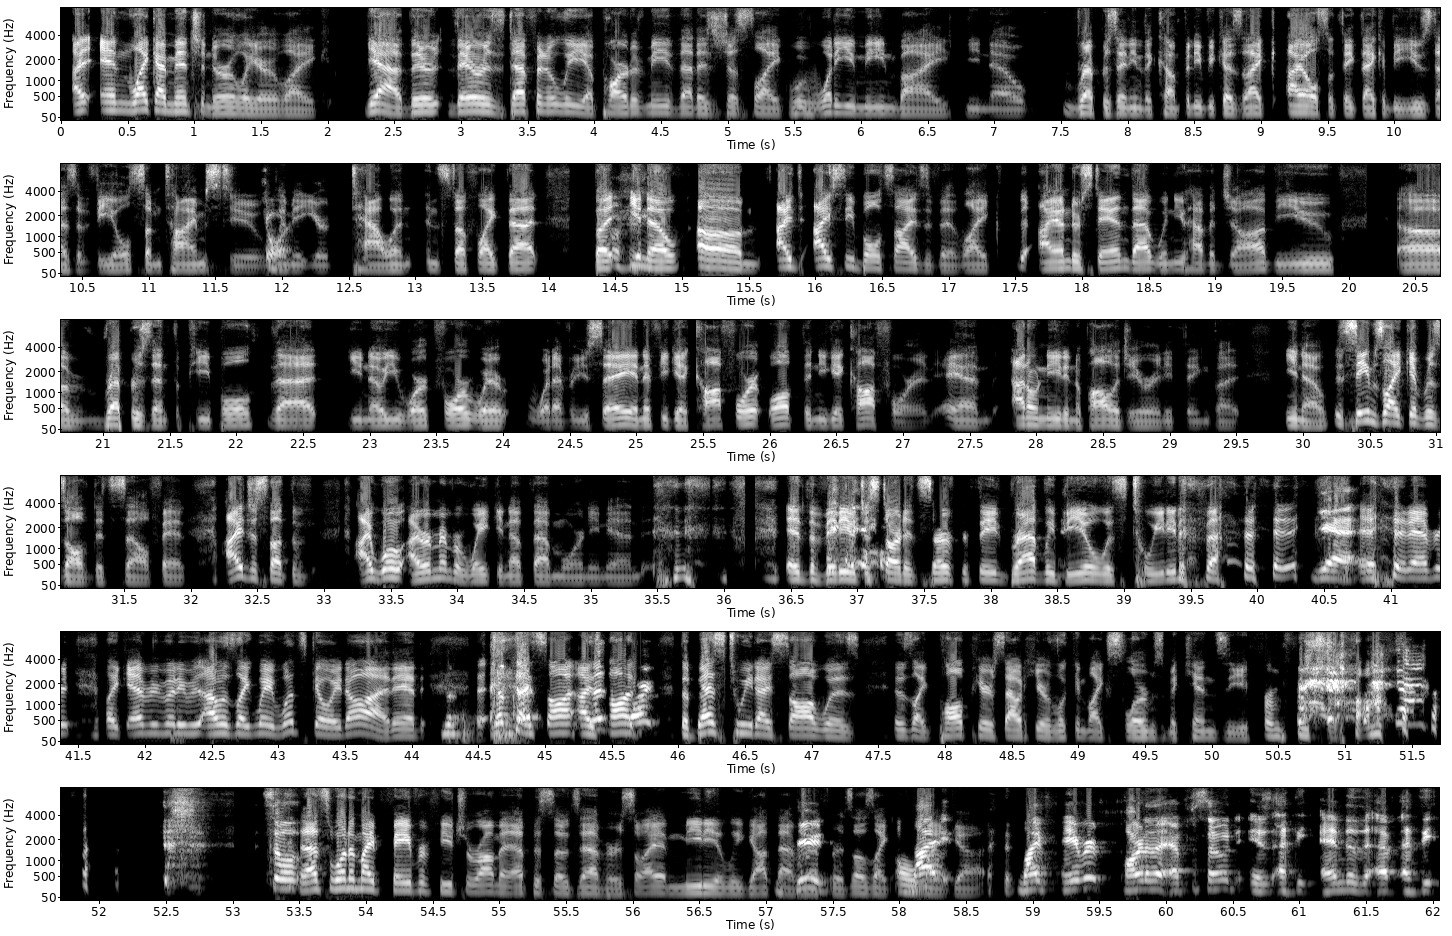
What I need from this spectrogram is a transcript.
I and like I mentioned earlier, like yeah, there there is definitely a part of me that is just like, well, what do you mean by you know representing the company? Because like I also think that could be used as a veal sometimes to Sure. limit your talent and stuff like that. But you know, um, I I see both sides of it. Like I understand that when you have a job, you uh represent the people that you know you work for where whatever you say and if you get caught for it well then you get caught for it. And i don't need an apology or anything but you know it seems like it resolved itself. And i just thought the i woke i remember waking up that morning and, and the video just started surfacing. Bradley beal was tweeting about it. Yeah, and every like everybody was, i was like wait what's going on? And i saw i saw the best tweet I saw was it was like Paul Pierce out here looking like Slurms McKenzie from Futurama. so That's one of my favorite Futurama episodes ever. So I immediately got that Dude, reference. I was like, oh my, my- god. my favorite part of the episode is at the end of the ep- at the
